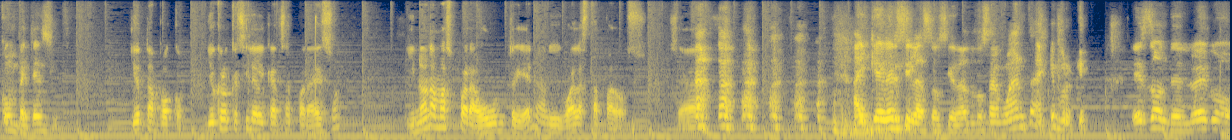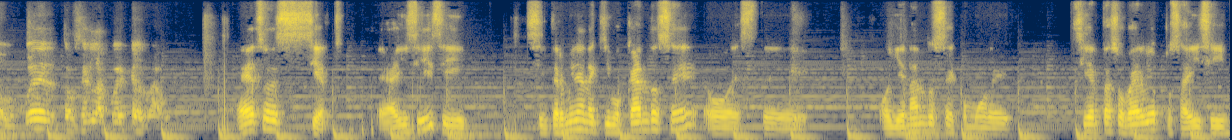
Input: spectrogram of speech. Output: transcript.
competencia. Yo tampoco. Yo creo que sí le alcanza para eso. Y no nada más para un trienio, igual hasta para dos. O sea... Hay que ver si la sociedad los aguanta, ¿eh? porque es donde luego puede torcer la puerca el rabo. Eso es cierto. Eh, ahí sí, sí si terminan equivocándose o este o llenándose como de cierta soberbia, pues ahí sí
